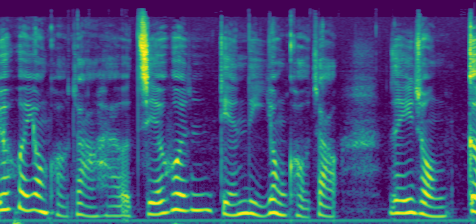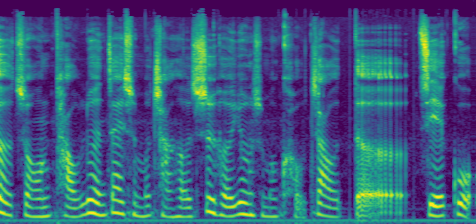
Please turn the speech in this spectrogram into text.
约会用口罩，还有结婚典礼用口罩，这一种各种讨论，在什么场合适合用什么口罩的结果。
